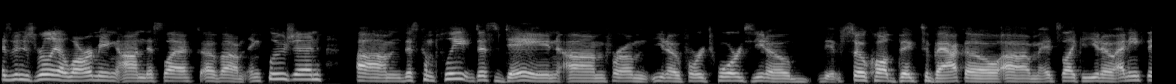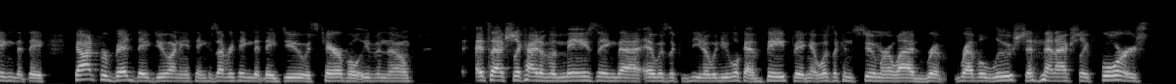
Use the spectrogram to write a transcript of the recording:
has been just really alarming on this lack of um, inclusion, um, this complete disdain um, from you know for towards you know so-called big tobacco. Um, it's like you know anything that they, God forbid, they do anything because everything that they do is terrible. Even though it's actually kind of amazing that it was a you know when you look at vaping, it was a consumer-led re- revolution that actually forced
